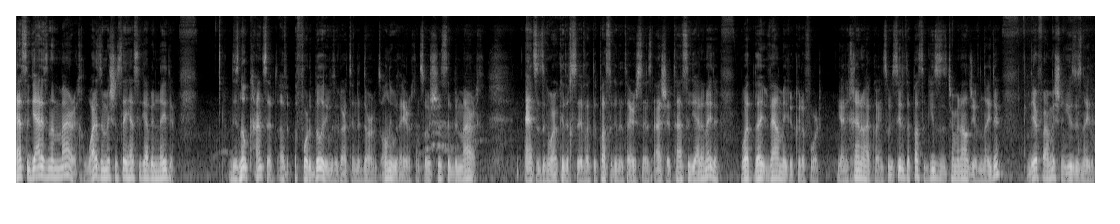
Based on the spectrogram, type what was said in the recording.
Heseg Yad is in the marich. Why does the mission say Heseg Yad ben Neder? There's no concept of affordability with regard to Nedarim. It's only with Erech, and so it should have said b'marich answers the Gemara Kedichsiv, like the pasuk in the Torah says, Asher tasig yada what the vow maker could afford. Yani cheno hakoyin. So we see that the pasuk uses the terminology of neider, and therefore our Mishnah uses neider.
